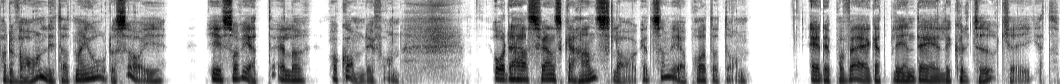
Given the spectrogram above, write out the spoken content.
Var det vanligt att man gjorde så i, i Sovjet eller var kom det ifrån? Och det här svenska handslaget som vi har pratat om, är det på väg att bli en del i kulturkriget?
